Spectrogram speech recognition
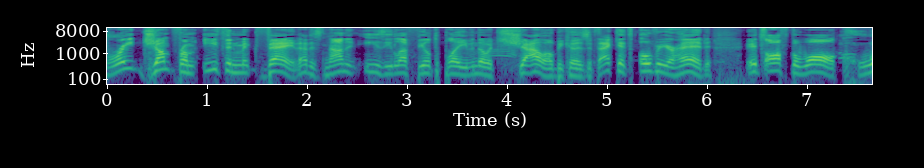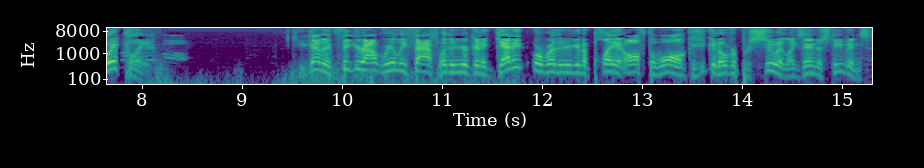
Great jump from Ethan McVeigh. That is not an easy left field to play, even though it's shallow, because if that gets over your head, it's off the wall quickly. You got to figure out really fast whether you're going to get it or whether you're going to play it off the wall, because you could over pursue it like Xander Stevens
